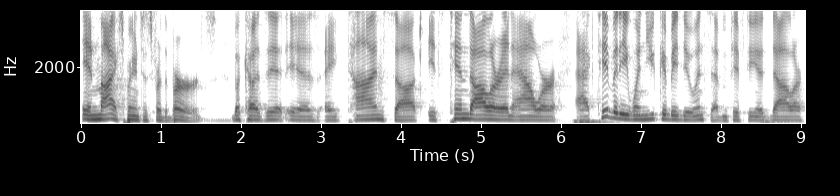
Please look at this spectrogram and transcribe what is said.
in my experience is for the birds because it is a time suck. It's ten dollar an hour activity when you could be doing seven fifty a dollar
